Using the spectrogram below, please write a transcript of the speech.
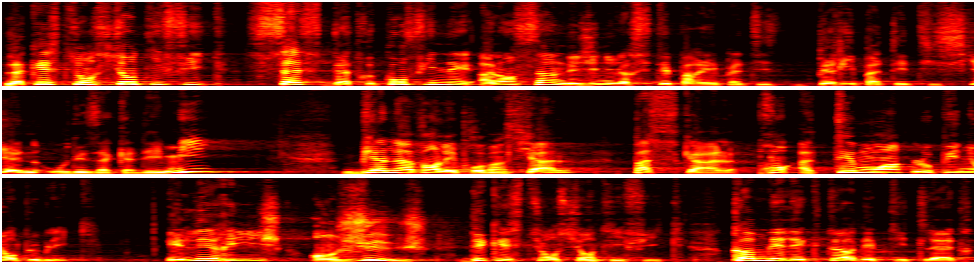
La question scientifique cesse d'être confinée à l'enceinte des universités péripatéticiennes ou des académies. Bien avant les provinciales, Pascal prend à témoin l'opinion publique et l'érige en juge des questions scientifiques, comme les lecteurs des petites lettres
